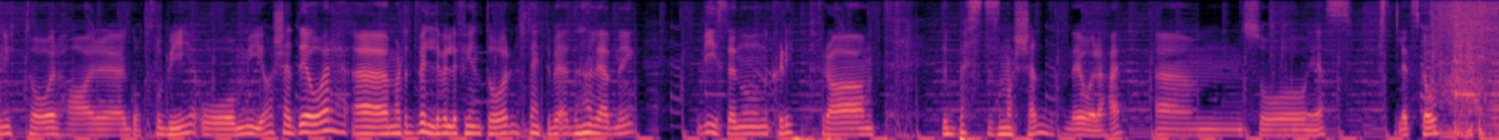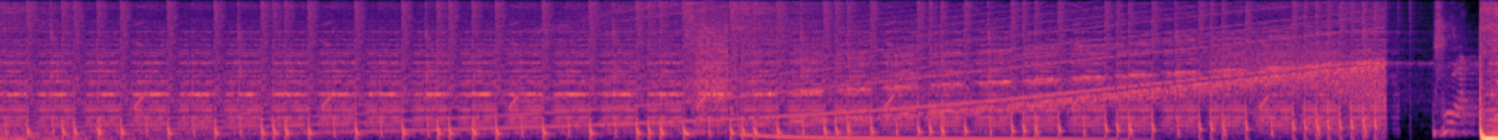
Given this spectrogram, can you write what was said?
nytt år har eh, gått forbi, og mye har skjedd i år. Eh, Det har vært et veldig veldig fint år. Så tenkte jeg ved den anledning vise noen klipp fra det beste som har skjedd det året her. Um, så yes, let's go. Yeah.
